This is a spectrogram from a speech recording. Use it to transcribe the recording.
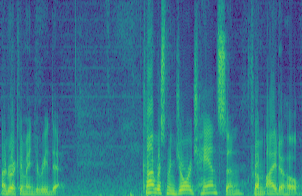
I'd recommend you read that. Congressman George Hansen from Idaho,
